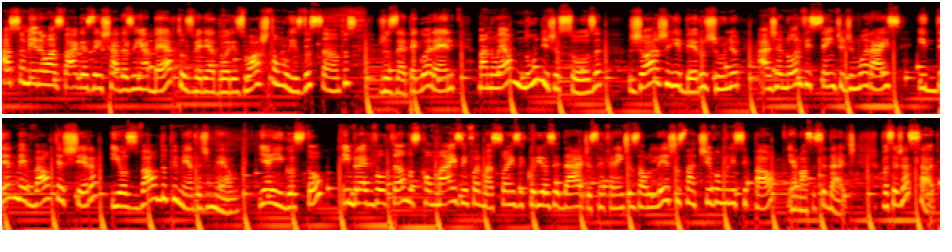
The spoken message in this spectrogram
assumiram as vagas deixadas em aberto os vereadores Washington Luiz dos Santos, José Pegorelli, Manuel Nunes de Souza, Jorge Ribeiro Júnior, Agenor Vicente de Moraes e Dermeval Teixeira e Oswaldo Pimenta de Melo. E aí, gostou? Em breve voltamos com mais informações e curiosidades referentes ao Legislativo Municipal e à nossa cidade. Você já sabe,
